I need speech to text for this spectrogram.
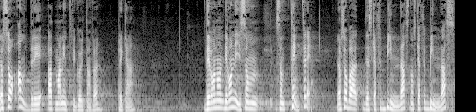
Jag sa aldrig att man inte fick gå utanför prickarna. Det var, någon, det var ni som, som tänkte det. Jag sa bara att det ska förbindas, de ska förbindas.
